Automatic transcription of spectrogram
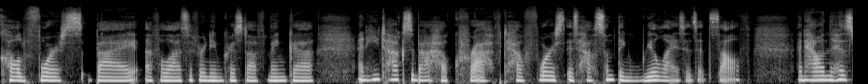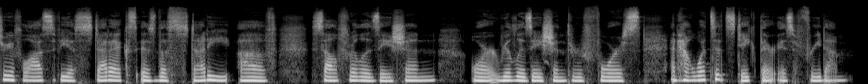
called Force by a philosopher named Christoph Menke. And he talks about how craft, how force is how something realizes itself, and how in the history of philosophy, aesthetics is the study of self realization or realization through force, and how what's at stake there is freedom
